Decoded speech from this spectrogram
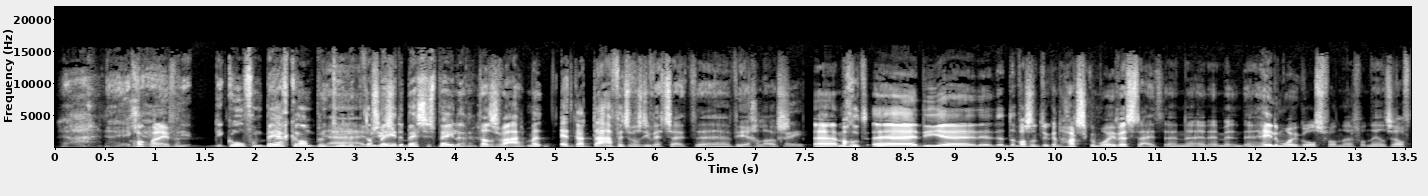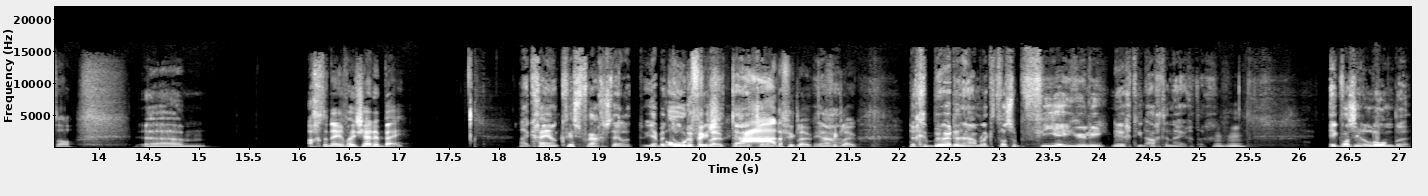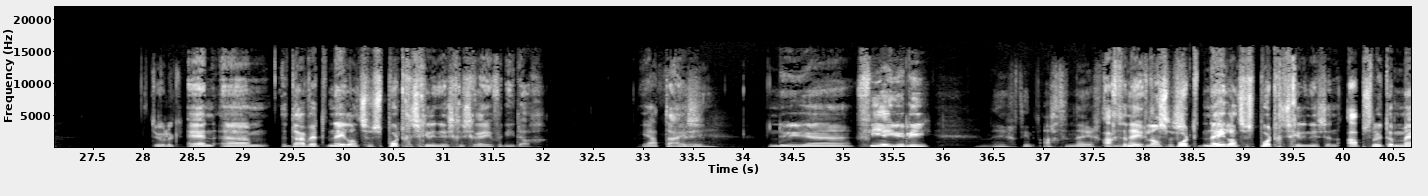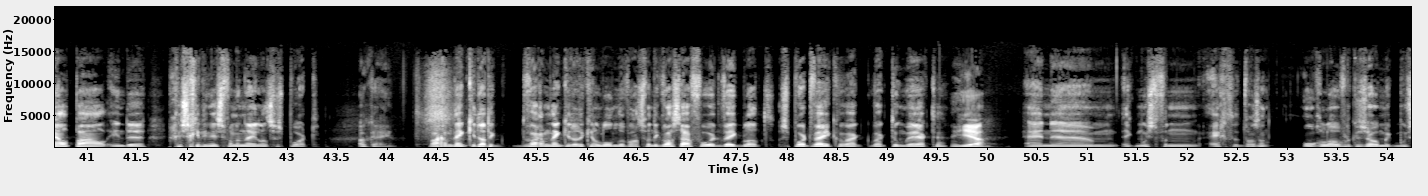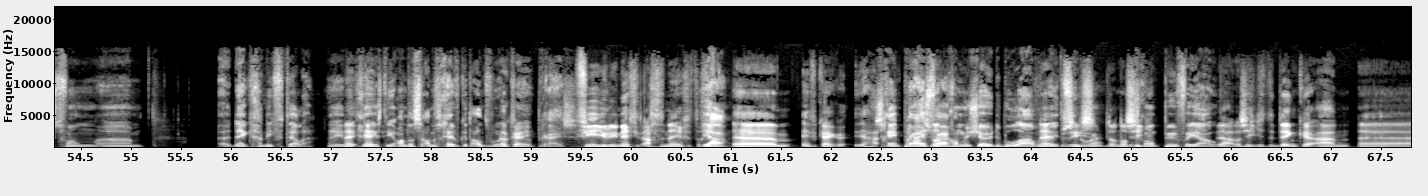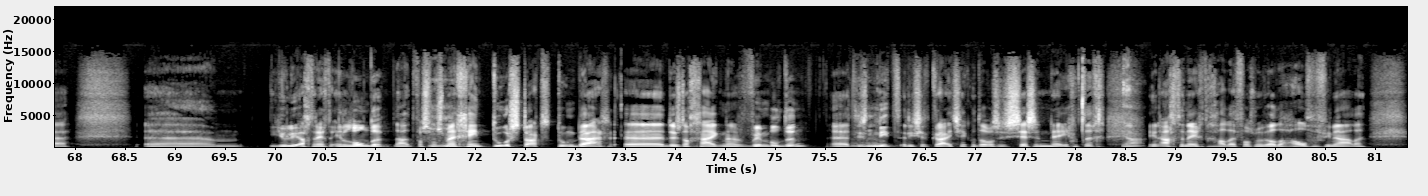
Ja, nee, ik, Gok maar even. Die, die, goal van Bergkamp natuurlijk. Ja, dan ben je de beste speler. Dat is waar. Maar Edgar Davids was die wedstrijd uh, weergeloos. Okay. Uh, maar goed, uh, die, dat was natuurlijk een hartstikke mooie wedstrijd. En, en, en, en hele mooie goals van, van Nederlands elftal. Um, 98, was jij erbij? Nou, ik ga je een quizvraag stellen. Jij bent oh, dat vind ik leuk. Tijd, ja, dat vind ik leuk. Ja. Vind ik leuk. Er gebeurde namelijk, het was op 4 juli 1998. Mm -hmm. Ik was in Londen. Tuurlijk. En um, daar werd Nederlandse sportgeschiedenis geschreven die dag. Ja, Thijs. Nu uh, 4 juli 1998. 98. Nederlandse... Sport, Nederlandse sportgeschiedenis. Een absolute mijlpaal in de geschiedenis van de Nederlandse sport. Oké. Okay. Waarom denk, je dat ik, waarom denk je dat ik in Londen was? Want ik was daar voor het weekblad Sportweek, waar ik, waar ik toen werkte. Ja. En um, ik moest van echt, het was een ongelofelijke zomer. Ik moest van. Uh, nee, ik ga het niet vertellen. Nee, nee, nee. Niet, anders, anders geef ik het antwoord. Oké. Okay. prijs. 4 juli 1998. Ja. Um, even kijken. Ja, het is geen prijsvraag dan, om een Jeu de Boel avond nee, mee precies. te winnen, hoor. Dan, is gewoon je, puur voor jou. Ja, dan zit je te denken aan. Uh, juli 98 in Londen. Nou, het was volgens mm -hmm. mij geen toerstart toen daar. Uh, dus dan ga ik naar Wimbledon. Uh, het is mm -hmm. niet Richard Krajcek, want dat was in 96. Ja. In 98 hadden hij volgens mij wel de halve finale.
